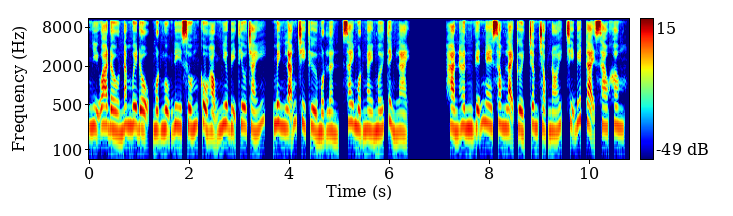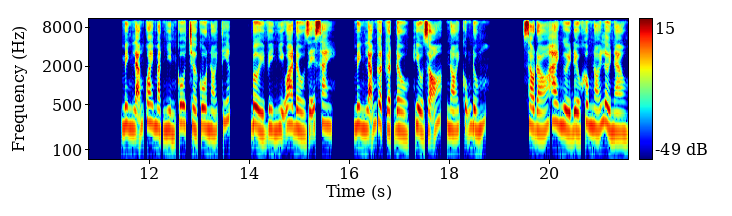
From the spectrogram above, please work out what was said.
Nhị oa đầu 50 độ, một ngụm đi xuống cổ họng như bị thiêu cháy, Minh Lãng chỉ thử một lần, say một ngày mới tỉnh lại. Hàn Hân Viễn nghe xong lại cười, châm chọc nói, chị biết tại sao không? Minh Lãng quay mặt nhìn cô chờ cô nói tiếp, bởi vì nhị oa đầu dễ say. Minh Lãng gật gật đầu, hiểu rõ, nói cũng đúng. Sau đó hai người đều không nói lời nào,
